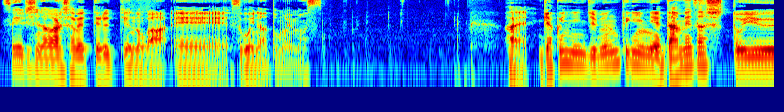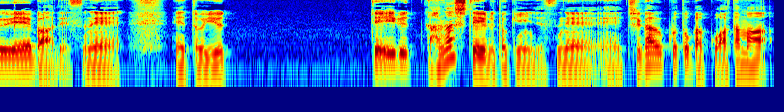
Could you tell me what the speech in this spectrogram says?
整理しながら喋ってるっていうのが、えー、すごいなと思います。はい。逆に自分的にね、ダメ出しと言えばですね、えっ、ー、と、言ってている、話している時にですね、えー、違うことがこう頭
